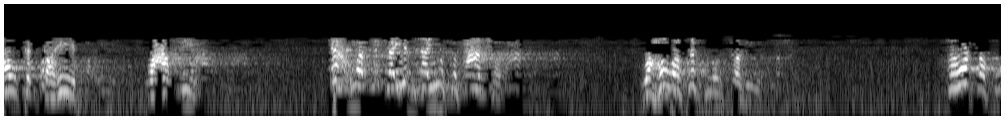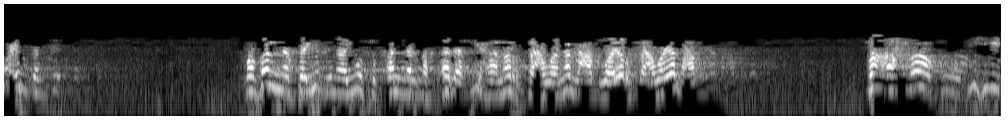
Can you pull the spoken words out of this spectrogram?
موقف رهيب. وعصيب إخوة سيدنا يوسف عشر وهو طفل صغير. فوقفوا عند البئر فظن سيدنا يوسف أن المسألة فيها نرفع ونلعب ويرفع ويلعب. فأحاطوا به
